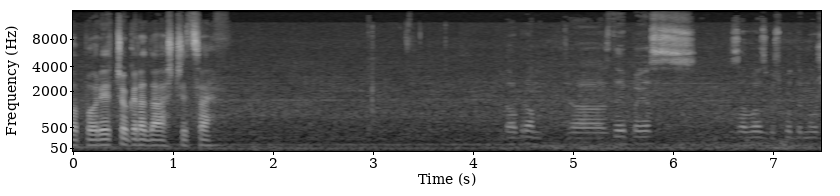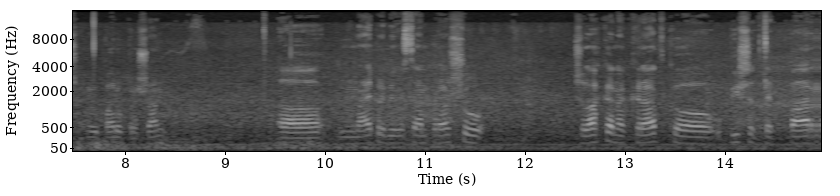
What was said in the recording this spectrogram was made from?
v porečju Gradaščice. Dobro, uh, zdaj pa jaz za vas, gospod Drnošek, imel par vprašanj. Uh, najprej bi vas sam vprašal, če lahko na kratko opišete par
